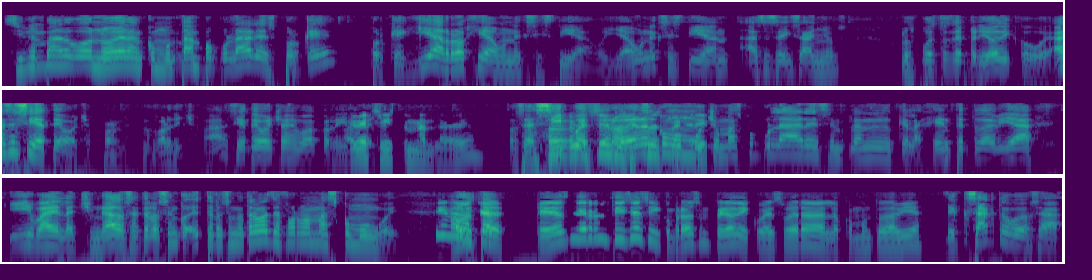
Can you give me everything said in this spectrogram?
Sin embargo, no eran como tan populares. ¿Por qué? Porque Guía Roji aún existía, güey. Y aún existían hace seis años los puestos de periódico, güey. Hace siete, ocho, ponle, mejor dicho. ¿ah? Siete, ocho años voy a correr. Todavía existen, manda, ¿eh? O sea, sí, pues, pero eran como mucho más populares, en plan en el que la gente todavía iba de la chingada. O sea, te los, te los encontrabas de forma más común, güey. Sí, no, Ahorita... querías leer noticias y comprabas un periódico, eso era lo común todavía. Exacto, güey, o sea,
